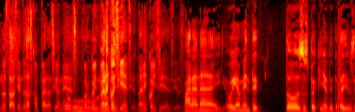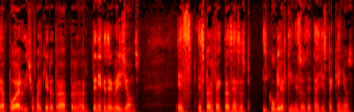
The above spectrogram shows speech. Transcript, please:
no estaba haciendo esas comparaciones, no, eran coincidencias, no eran coincidencias. Para nada, y obviamente todos esos pequeños detalles, o sea, pudo haber dicho cualquier otra persona, tenía que ser Grace Jones. Es, es perfecto, o sea, esos, y Coogler tiene esos detalles pequeños.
